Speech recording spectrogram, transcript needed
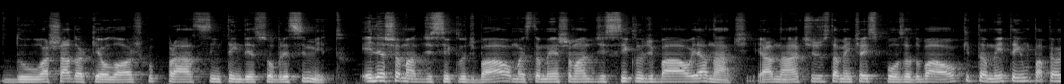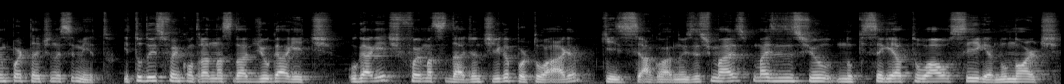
do achado arqueológico para se entender sobre esse mito. Ele é chamado de ciclo de Baal, mas também é chamado de ciclo de Baal e Anat. E Anat justamente é a esposa do Baal, que também tem um papel importante nesse mito. E tudo isso foi encontrado na cidade de Ugarit. Ugarit foi uma cidade antiga, portuária, que agora não existe mais, mas existiu no que seria a atual Síria, no norte.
